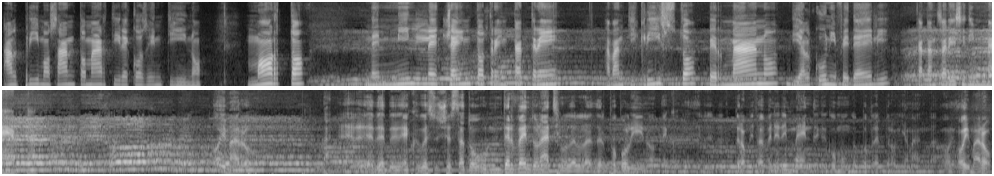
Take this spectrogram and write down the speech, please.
al primo santo martire cosentino, morto nel 1133 avanti Cristo per mano di alcuni fedeli catanzaresi di merda. Poi Maro, ah, eh, ecco questo c'è stato un intervento un attimo del, del popolino, ecco, però mi fa venire in mente che comunque potrebbero chiamarla Oi- Oi Marò.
